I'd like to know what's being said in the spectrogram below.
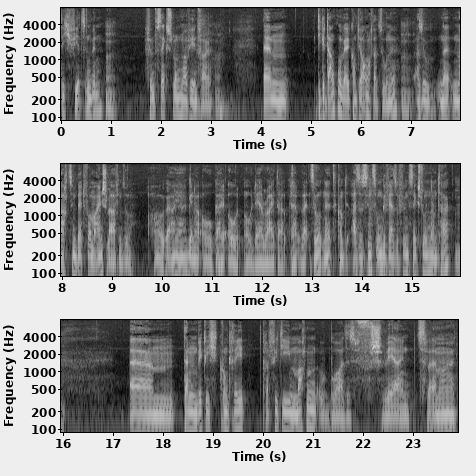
ich 14 bin. Hm. Fünf, sechs Stunden auf jeden Fall. Hm. Ähm, die Gedankenwelt kommt ja auch noch dazu, ne? Mhm. Also ne, nachts im Bett vorm Einschlafen so. Oh ja, ja, genau. Oh geil. Oh, oh, der Writer. Der, so, ne? Kommt, also es sind so ungefähr so fünf, sechs Stunden am Tag. Mhm. Ähm, dann wirklich konkret Graffiti machen. Oh, boah, das ist schwer in zwei Monaten.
